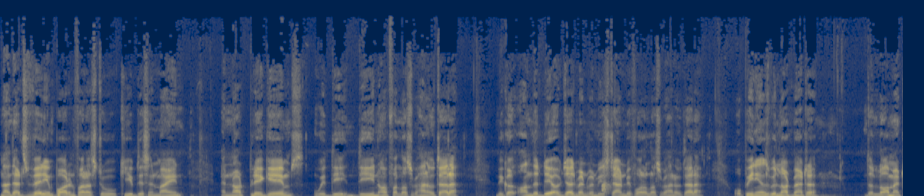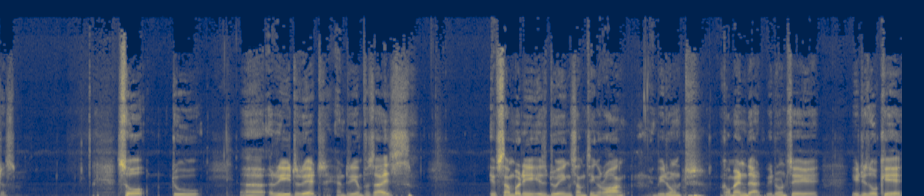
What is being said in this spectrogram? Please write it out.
Now that's very important for us to keep this in mind and not play games with the deen of Allah subhanahu wa ta'ala. Because on the day of judgment, when we stand before Allah subhanahu wa ta'ala, opinions will not matter, the law matters. So, to uh, reiterate and re emphasize, if somebody is doing something wrong, we don't commend that, we don't say it is okay,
